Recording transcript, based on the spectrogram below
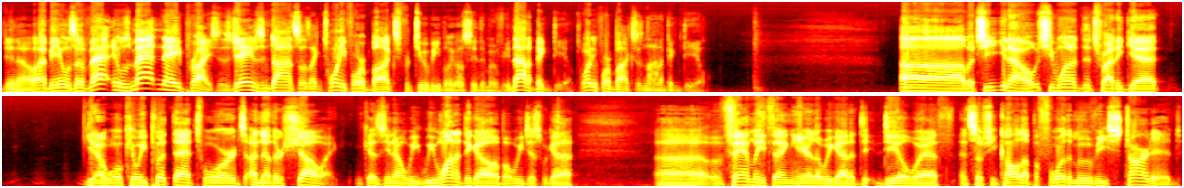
you know, I mean, it was a vat, it was matinee prices. James and Don said it was like twenty four bucks for two people to go see the movie. Not a big deal. Twenty four bucks is not a big deal. Uh, but she, you know, she wanted to try to get, you know, well, can we put that towards another showing? Because you know, we we wanted to go, but we just we got a uh, family thing here that we got to d- deal with, and so she called up before the movie started,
